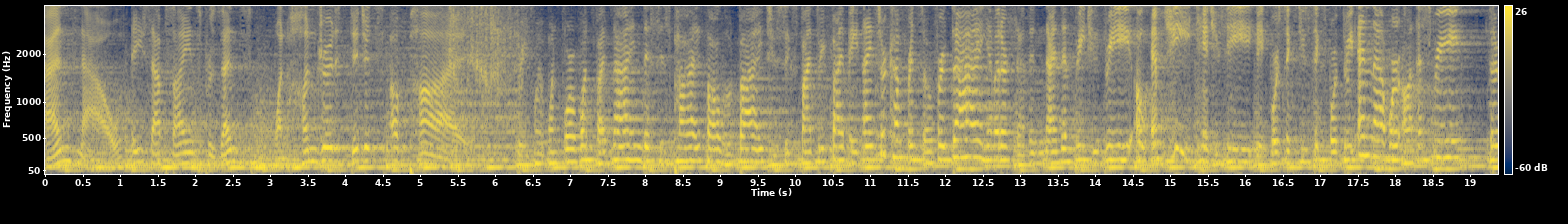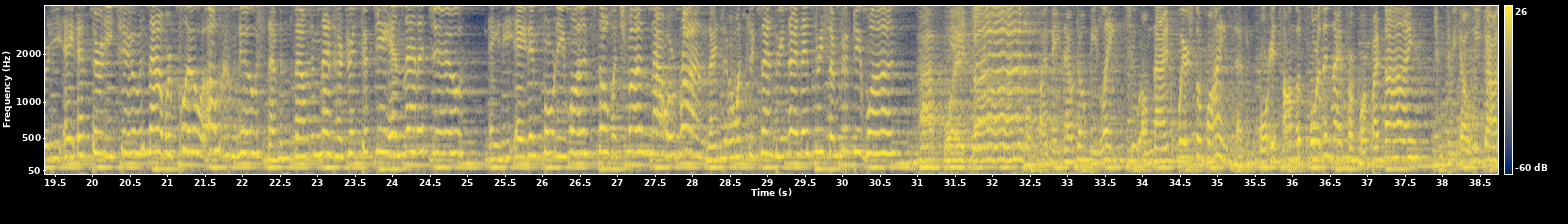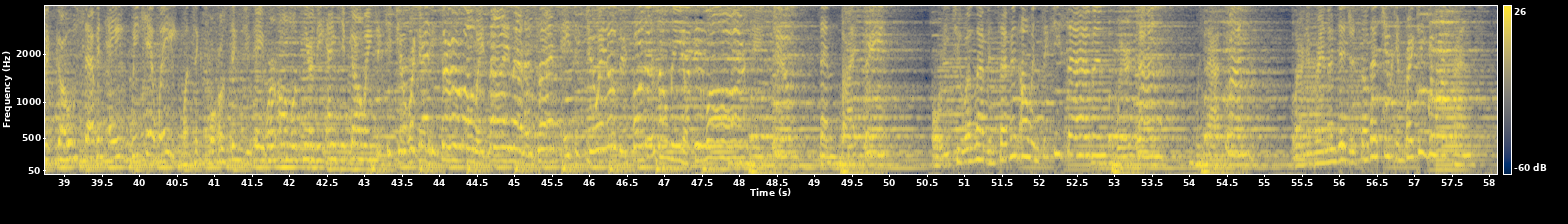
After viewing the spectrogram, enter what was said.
And now, ASAP Science presents 100 Digits of Pi. 3.14159, this is pi, followed by 2653589, circumference over diameter 79, then 323, OMG, can't you see? 8462643, and now we're on a spree. 38 and 32, now we're blue, oh who knew? 7,950 and then a 2. 88 and 41, so much fun, now we're on 97169393751. Halfway done. 058, now don't be late. 209, where's the wine? 74, it's on the floor. Then 94459. 230, we gotta go. 78, we can't wait. 1640628, we're almost near the end, keep going. 62, we're getting through. 089, 9 on time. 8628034, there's only a few more. 82, then 53. 42, 11, 7, oh, and 67. We're done. Was that fun? Random digits so that you can write to your friends.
